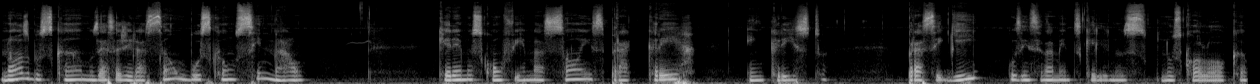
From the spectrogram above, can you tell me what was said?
nós buscamos, essa geração busca um sinal. Queremos confirmações para crer em Cristo, para seguir os ensinamentos que Ele nos, nos coloca,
